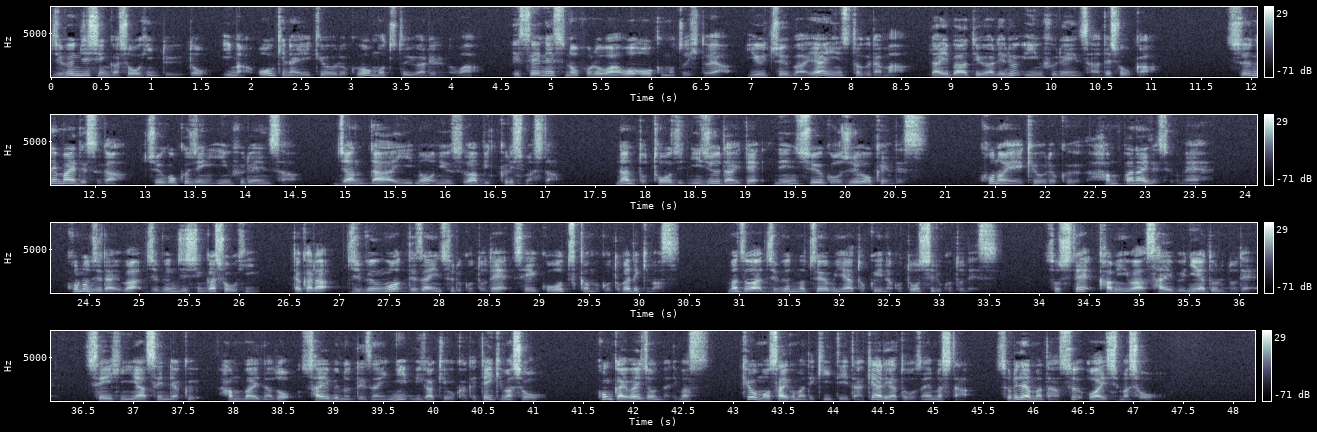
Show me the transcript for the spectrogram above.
自分自身が商品というと、今大きな影響力を持つと言われるのは、SNS のフォロワーを多く持つ人や、YouTuber や Instagramer、ライバーと言われるインフルエンサーでしょうか。数年前ですが、中国人インフルエンサー、ジャン・ダーイーのニュースはびっくりしました。なんと当時20代で年収50億円です。個の影響力半端ないですよね。この時代は自分自身が商品。だから自分をデザインすることで成功をつかむことができます。まずは自分の強みや得意なことを知ることです。そして神は細部に宿るので、製品や戦略、販売など細部のデザインに磨きをかけていきましょう。今回は以上になります。今日も最後まで聞いていただきありがとうございました。それではまた明日お会いしましょう。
